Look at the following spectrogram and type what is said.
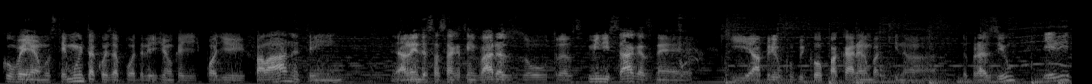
Convenhamos, tem muita coisa boa da Legião que a gente pode falar, né? Tem, além dessa saga, tem várias outras mini sagas, né? Que abriu publicou pra caramba aqui na, no Brasil. E ele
